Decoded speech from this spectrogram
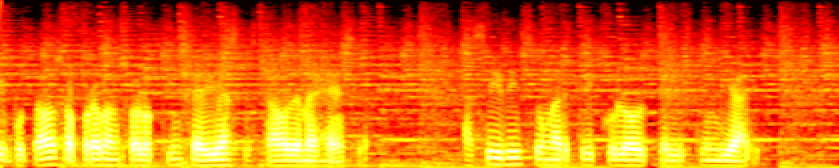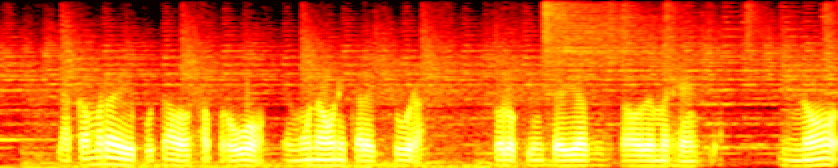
diputados aprueban solo 15 días de estado de emergencia. Así dice un artículo del Listín Diario. La Cámara de Diputados aprobó en una única lectura solo 15 días de estado de emergencia y no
